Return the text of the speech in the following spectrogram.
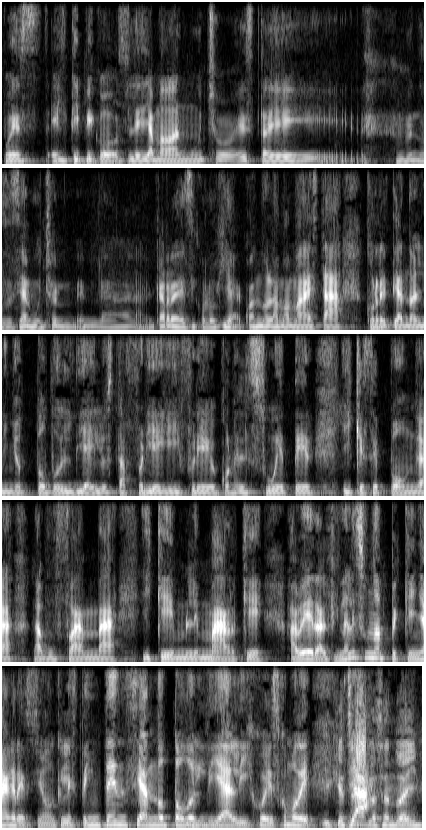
pues el típico, le llamaban mucho, este, nos decían mucho en, en la carrera de psicología, cuando la mamá está correteando al niño todo el día y lo está friegue y friegue con el suéter y que se ponga la bufanda y que le marque. A ver, al final es una pequeña agresión que le está intenseando todo el día al hijo y es como de... ¿Y qué estás "Ya, pasando ahí?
